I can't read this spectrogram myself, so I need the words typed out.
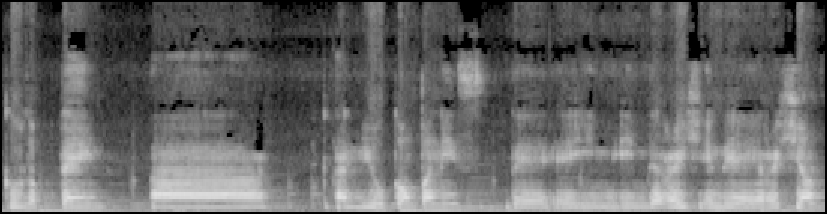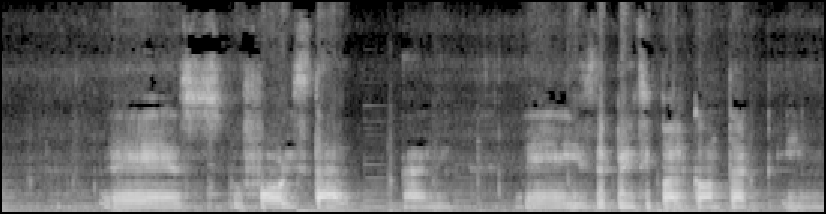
could obtain uh, a new companies the in in the region in the region uh, for install and uh, is the principal contact in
